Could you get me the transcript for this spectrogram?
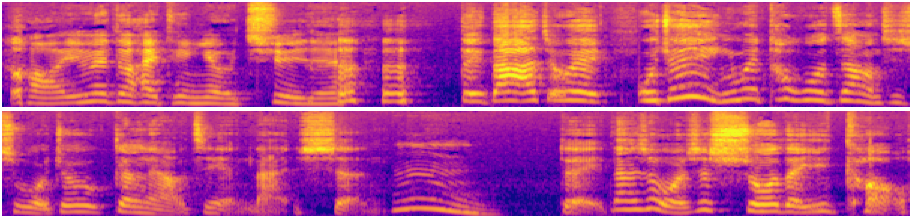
好，因为都还挺有趣的。对，大家就会，我觉得也因为透过这样，其实我就更了解男生。嗯，对，但是我是说的一口，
